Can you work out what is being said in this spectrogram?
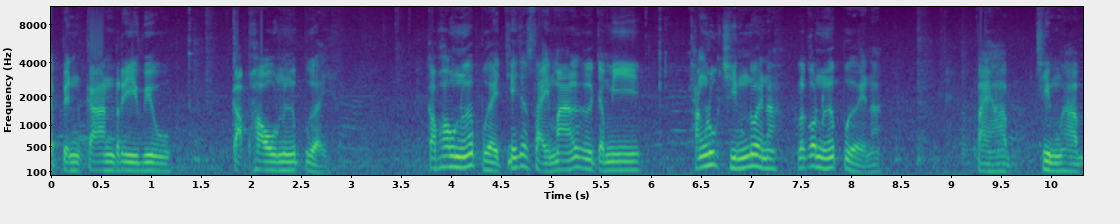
จะเป็นการรีวิวกะเพราเนื้อเปื่อยกะเพราเนื้อเปื่อยเจ๊จะใส่มาก็คือจะมีทั้งลูกชิ้นด้วยนะ แล้วก็เนื้อเปื่อยนะ ไปครับชิมครับ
